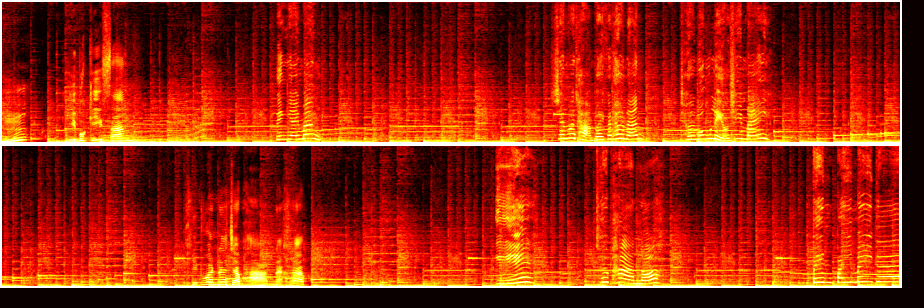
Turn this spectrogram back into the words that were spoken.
หืมอิบุกิซัง เป็นไงมั่ง ฉันว่าถามไปก็เท่านั้น เธอล้มเหลวใช่ไหม คิดว่าน่าจะผ่านนะครับ เอ๊ะเธอผ่านเหรอ เป็นไปไม่ได้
